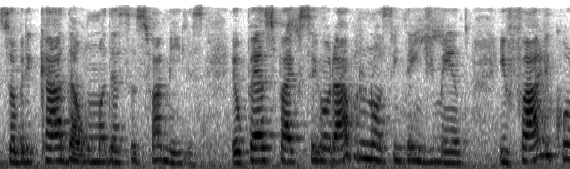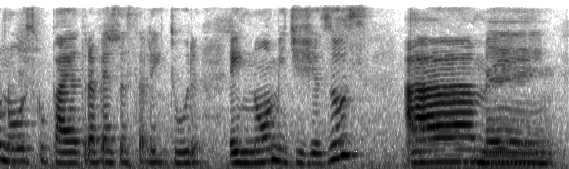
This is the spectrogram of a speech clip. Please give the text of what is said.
sobre cada uma dessas famílias. Eu peço, Pai, que o Senhor abra o nosso entendimento e fale conosco, Pai, através dessa leitura, em nome de Jesus. Amém. Amém.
